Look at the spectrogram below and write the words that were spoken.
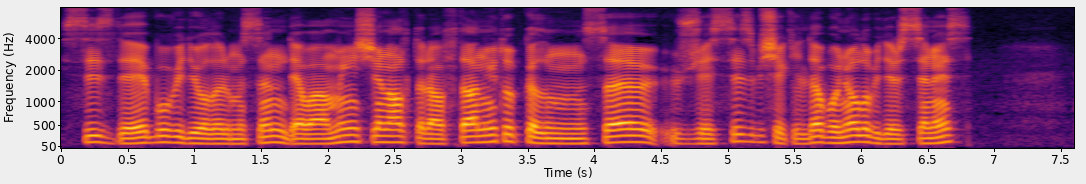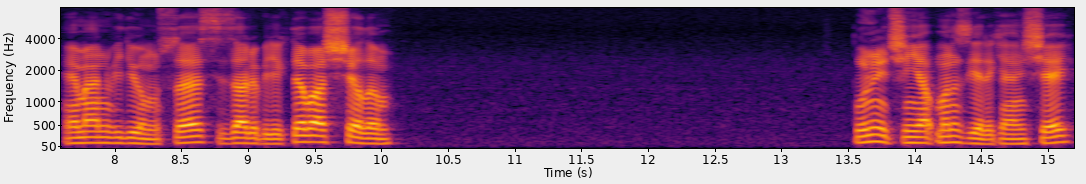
Siz de bu videolarımızın devamı için alt taraftan YouTube kanalımıza ücretsiz bir şekilde abone olabilirsiniz. Hemen videomuza sizlerle birlikte başlayalım. Bunun için yapmanız gereken şey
